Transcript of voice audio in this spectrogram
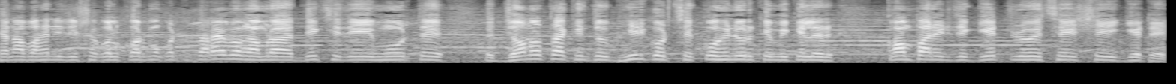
সেনাবাহিনীর যে সকল কর্মকর্তা তারা, এবং আমরা দেখছি যে এই মুহূর্তে জনতা কিন্তু ভিড় করছে কোহিনুর কেমিক্যালের কোম্পানির যে গেট রয়েছে, সেই গেটে।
